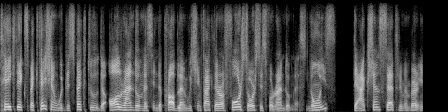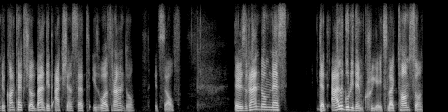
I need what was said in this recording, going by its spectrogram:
take the expectation with respect to the all randomness in the problem, which in fact there are four sources for randomness. Noise, the action set, remember in the contextual bandit action set is was random itself. There is randomness that algorithm creates, like Thompson,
